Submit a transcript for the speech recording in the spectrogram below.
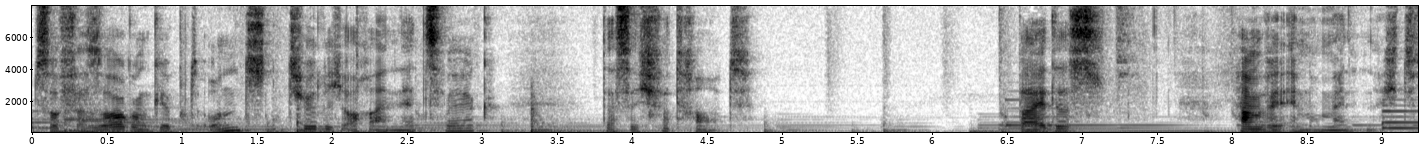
zur Versorgung gibt und natürlich auch ein Netzwerk, das sich vertraut. Beides haben wir im Moment nicht.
